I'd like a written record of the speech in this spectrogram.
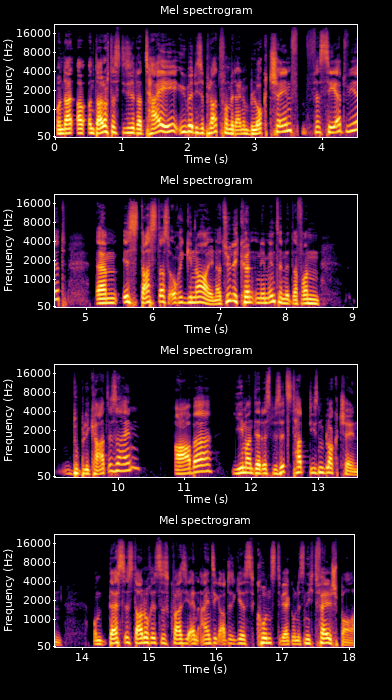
und, da, und dadurch, dass diese Datei über diese Plattform mit einem Blockchain versehrt wird, ähm, ist das das Original. Natürlich könnten im Internet davon Duplikate sein, aber jemand, der das besitzt, hat diesen Blockchain. Und das ist, dadurch ist es quasi ein einzigartiges Kunstwerk und ist nicht fälschbar.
